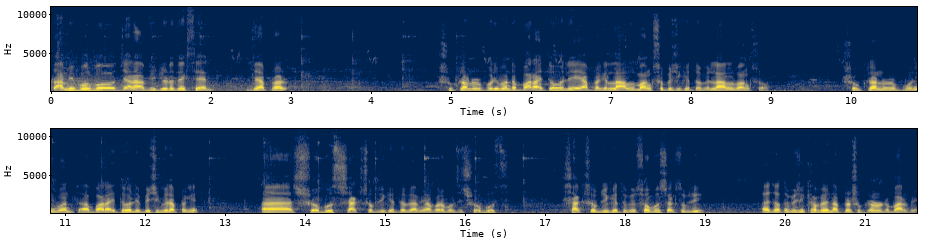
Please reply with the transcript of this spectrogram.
তো আমি বলব, যারা ভিডিওটা দেখছেন, যে আপনার শুক্রাণুর পরিমাণটা বাড়াইতে হলে আপনাকে লাল মাংস বেশি খেতে হবে, লাল মাংস। শুক্রাণুর পরিমাণটা বাড়াইতে হলে বেশি করে আপনাকে সবুজ শাকসবজি খেতে হবে। আমি আবার বলছি, সবুজ শাকসবজি খেতে হবে। সবুজ শাকসবজি যত বেশি খাবেন আপনার শুক্রাণুটা বাড়বে।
